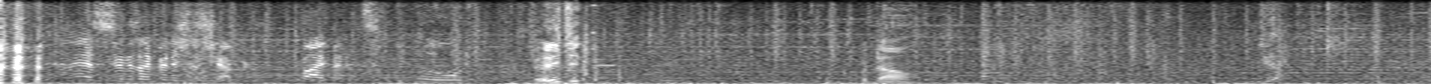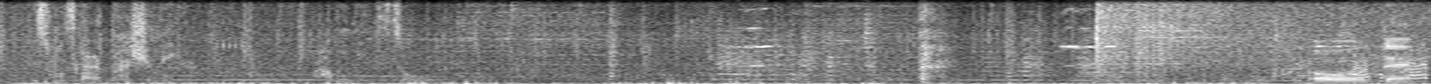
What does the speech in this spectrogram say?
As soon as I finish this chapter. Five minutes. Dude, Very legit. Go down. this one's got a pressure meter. Probably means it's old. Oh, Crap, damn. crap.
